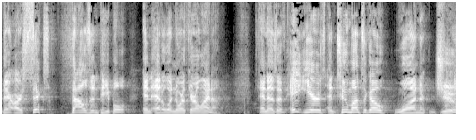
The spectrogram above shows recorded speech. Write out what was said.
there are 6,000 people in Etowah, North Carolina. And as of eight years and two months ago, one Jew.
